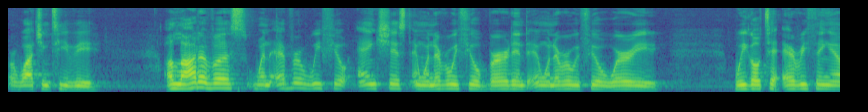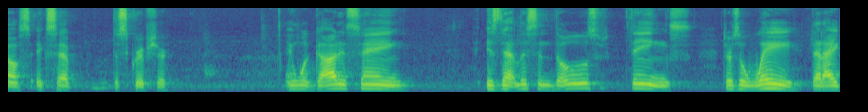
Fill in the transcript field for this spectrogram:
or watching TV? A lot of us, whenever we feel anxious and whenever we feel burdened and whenever we feel worried, we go to everything else except the scripture. And what God is saying is that, listen, those things, there's a way that I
